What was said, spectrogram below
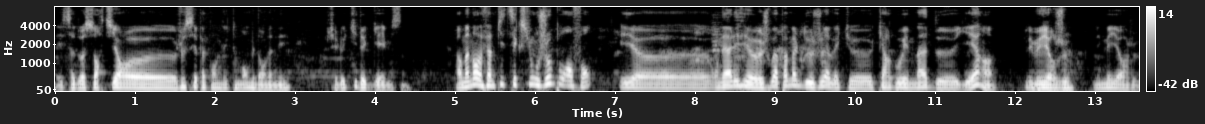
Et ça doit sortir, euh, je sais pas quand exactement, mais dans l'année. chez Lucky Duck Games. Alors maintenant, on va faire une petite section jeux pour enfants. Et on est allé jouer à pas mal de jeux avec Cargo et Mad hier. Les meilleurs jeux. Les meilleurs jeux.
